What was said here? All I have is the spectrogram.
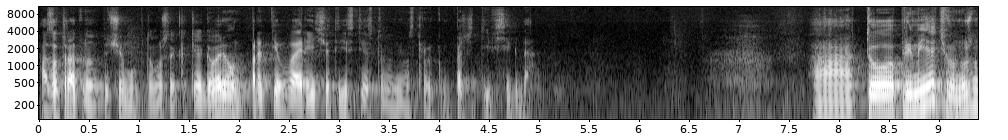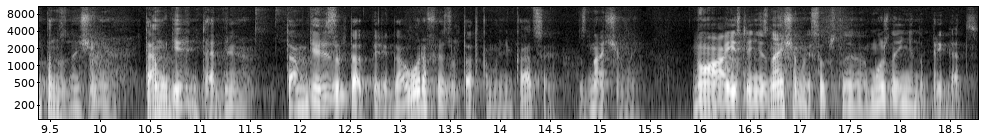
а затратный он почему? Потому что, как я говорил, он противоречит естественным настройкам почти всегда. А, то применять его нужно по назначению, там, где рентабельно. Там, где результат переговоров, результат коммуникации значимый. Ну, а если незначимый, собственно, можно и не напрягаться.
